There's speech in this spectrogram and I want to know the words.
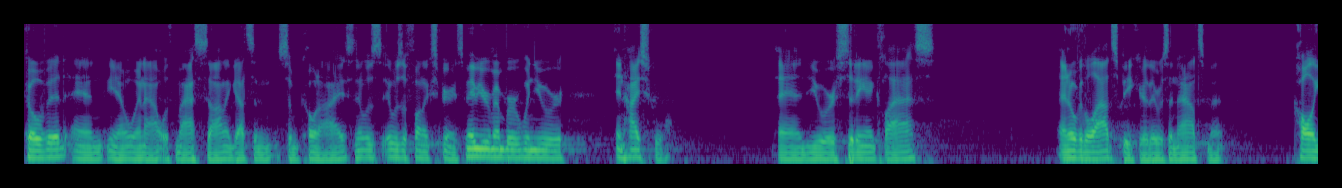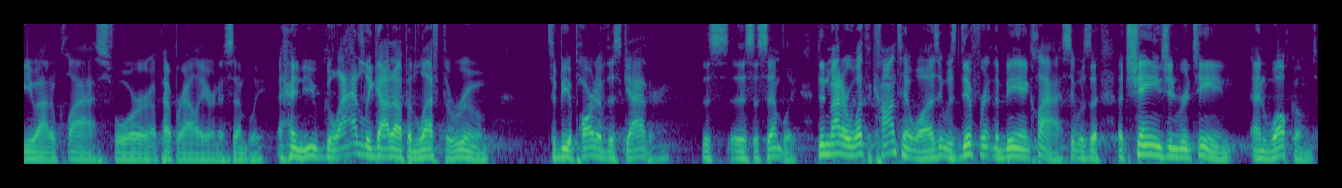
COVID and you know went out with masks on and got some some Kona ice and it was it was a fun experience. Maybe you remember when you were in high school and you were sitting in class and over the loudspeaker there was an announcement calling you out of class for a pep rally or an assembly and you gladly got up and left the room to be a part of this gathering, this, this assembly. Didn't matter what the content was, it was different than being in class. It was a, a change in routine and welcomed,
